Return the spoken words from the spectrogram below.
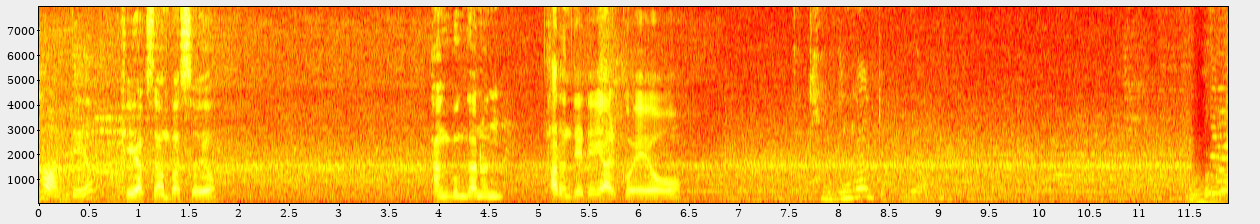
더 안 돼요? 계약서 안 봤어요? 당분간은 다른 데 내야 할 거예요. 당분간 또 뭐야?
